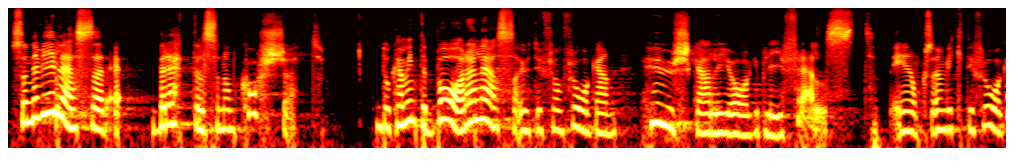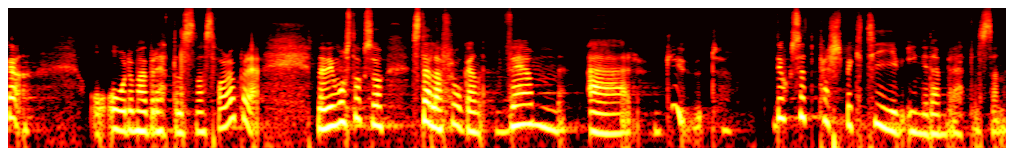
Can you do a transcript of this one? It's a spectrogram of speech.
Så när vi läser berättelsen om korset, då kan vi inte bara läsa utifrån frågan hur ska jag bli frälst? Det är också en viktig fråga och, och de här berättelserna svarar på det. Men vi måste också ställa frågan, vem är Gud? Det är också ett perspektiv in i den berättelsen.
